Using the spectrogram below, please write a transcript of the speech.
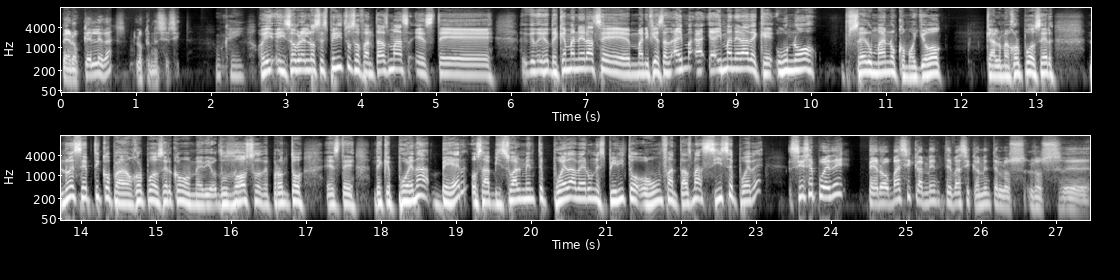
Pero ¿qué le das? Lo que necesita. Ok. Oye, y sobre los espíritus o fantasmas, este, ¿de, de qué manera se manifiestan? ¿Hay, ¿Hay manera de que uno, ser humano como yo, que a lo mejor puedo ser, no escéptico, pero a lo mejor puedo ser como medio dudoso de pronto, este, de que pueda ver, o sea, visualmente pueda ver un espíritu o un fantasma, ¿sí se puede? Sí se puede, pero básicamente, básicamente los, los, eh,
